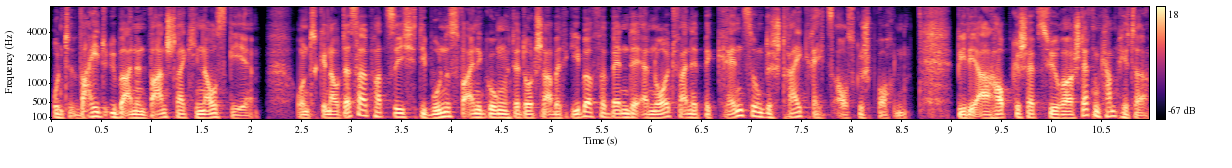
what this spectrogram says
und weit über einen Warnstreik hinausgehe. Und genau deshalb hat sich die Bundesvereinigung der deutschen Arbeitgeberverbände erneut für eine Begrenzung des Streikrechts ausgesprochen. BDA-Hauptgeschäftsführer Steffen Kampeter.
